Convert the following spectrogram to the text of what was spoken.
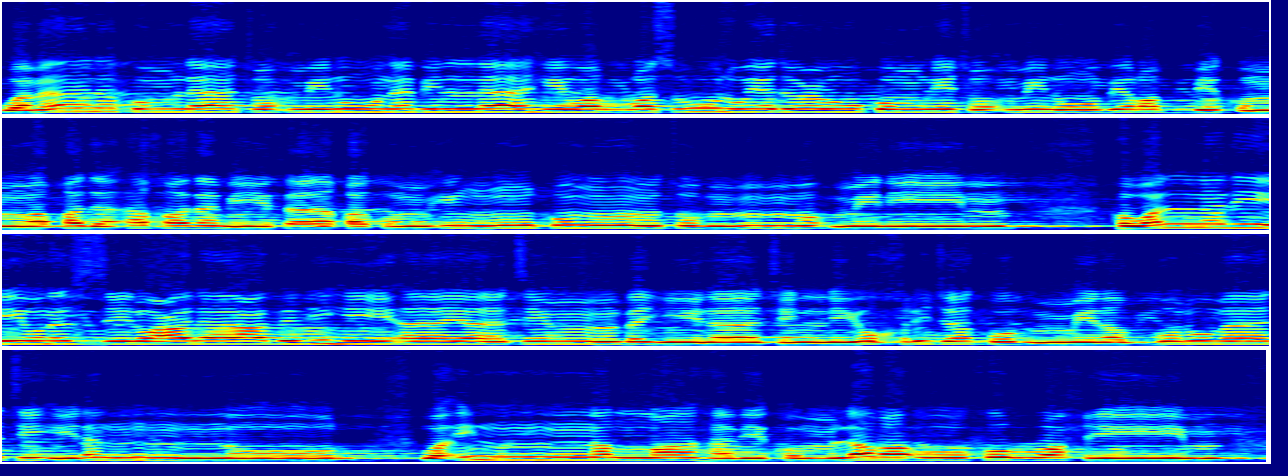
وما لكم لا تؤمنون بالله والرسول يدعوكم لتؤمنوا بربكم وقد اخذ ميثاقكم ان كنتم مؤمنين هو الذي ينزل على عبده ايات بينات ليخرجكم من الظلمات إلى النور وان الله بكم لرءوف رحيم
